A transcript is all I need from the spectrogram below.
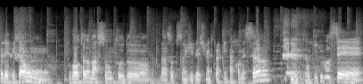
Felipe, então, voltando no assunto do, das opções de investimento para quem está começando, certo. o que, que você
